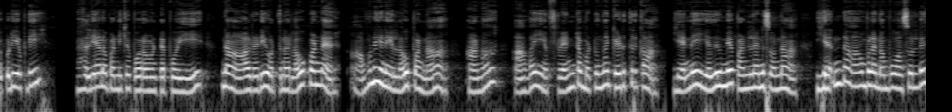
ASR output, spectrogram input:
எப்படி எப்படி? கல்யாணம் பண்ணிக்க போறவன்ட்ட போய் நான் ஆல்ரெடி ஒருத்தனை லவ் பண்ணேன். அவனும் என்னை லவ் பண்ணான் ஆனா அவன் என் ஃப்ரெண்டை மட்டும்தான் கெடுத்திருக்கான். என்னை எதுவுமே பண்ணலன்னு சொன்னா எந்த ஆம்பளை நம்புவான் சொல்லு?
